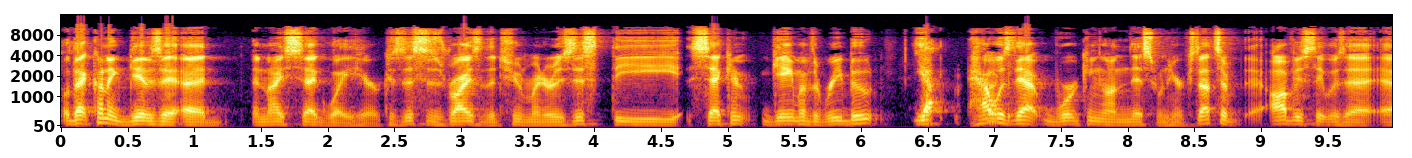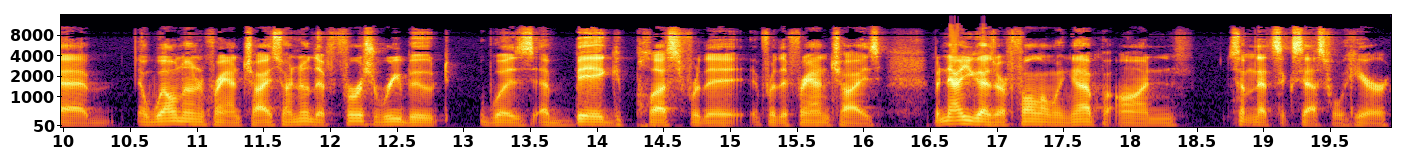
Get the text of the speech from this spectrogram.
Well that kind of gives a, a, a nice segue here because this is rise of the tomb raider. Is this the second game of the reboot? Yeah. How how is that working on this one here? Because that's a obviously it was a, a, a well-known franchise so i know the first reboot was a big plus for the for the franchise. But now you guys are following up on something that's successful here.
